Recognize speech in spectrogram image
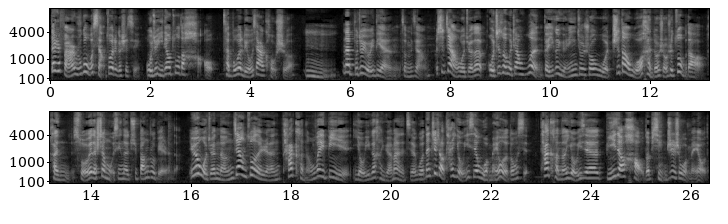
但是反而如果我想做这个事情，我就一定要做得好，才不会留下口舌。嗯，那不就有一点怎么讲？是这样，我觉得我之所以会这样问的一个原因，就是说我知道我很多时候是做不到很所谓的圣母心的去帮助别人的。因为我觉得能这样做的人，他可能未必有一个很圆满的结果，但至少他有一些我没有的东西。他可能有一些比较好的品质是我没有的，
